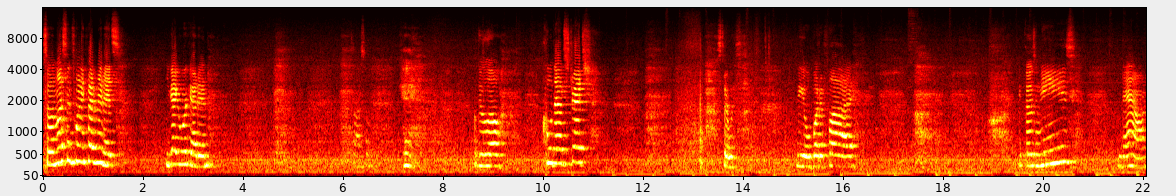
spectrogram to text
So in less than 25 minutes, you got your workout in. That's awesome. Okay. We'll do a little cool down stretch. Start with the old butterfly. Get those knees down.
